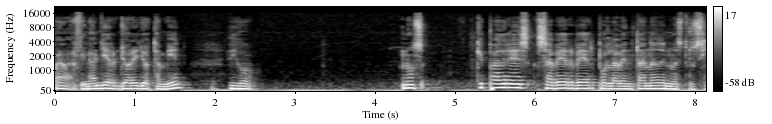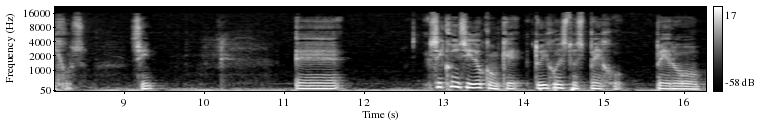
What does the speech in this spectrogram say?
Bueno, al final lloré yo también. Digo, nos, qué padre es saber ver por la ventana de nuestros hijos, ¿sí? Eh, sí coincido con que tu hijo es tu espejo, pero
